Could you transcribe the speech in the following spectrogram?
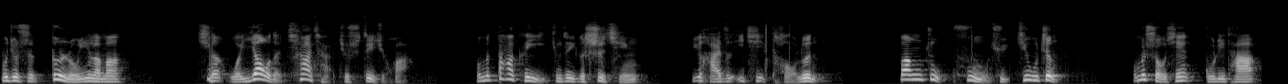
不就是更容易了吗？”其实我要的恰恰就是这句话。我们大可以就这个事情与孩子一起讨论，帮助父母去纠正。我们首先鼓励他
